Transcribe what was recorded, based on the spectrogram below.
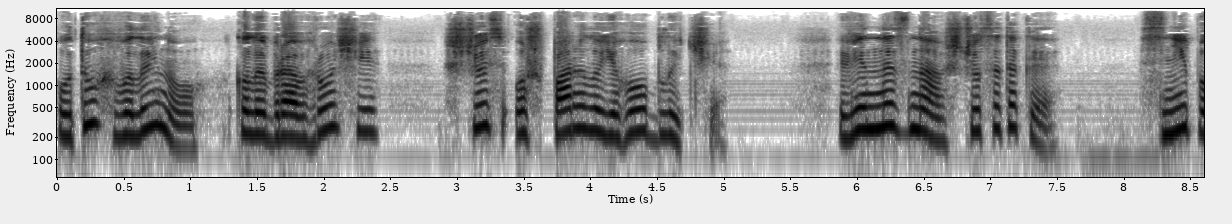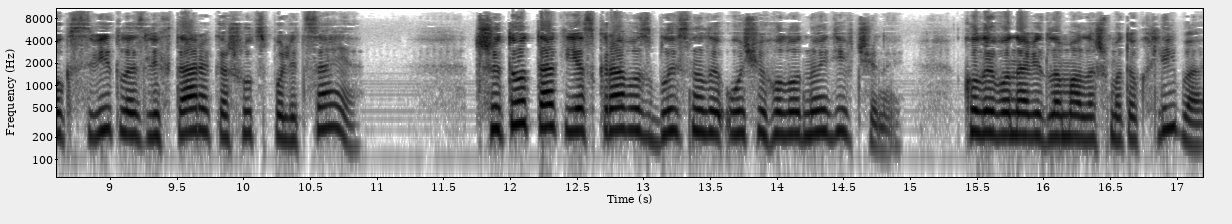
У ту хвилину, коли брав гроші, щось ошпарило його обличчя. Він не знав, що це таке сніпок світла з ліхтарика шуц поліцая? Чи то так яскраво зблиснули очі голодної дівчини, коли вона відламала шматок хліба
